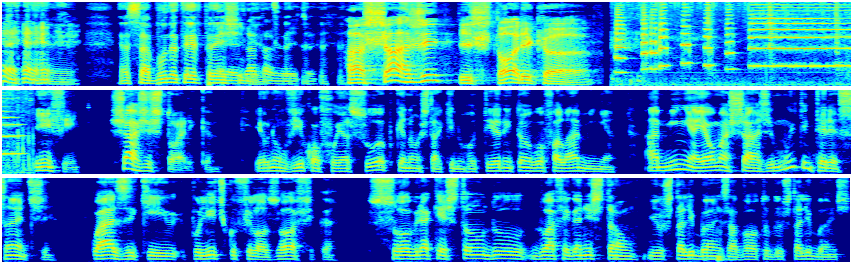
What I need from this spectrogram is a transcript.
É, essa bunda teve preenchimento. É, exatamente. A charge histórica. Enfim, charge histórica. Eu não vi qual foi a sua, porque não está aqui no roteiro, então eu vou falar a minha. A minha é uma charge muito interessante, quase que político-filosófica, sobre a questão do, do Afeganistão e os talibãs, a volta dos talibãs.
